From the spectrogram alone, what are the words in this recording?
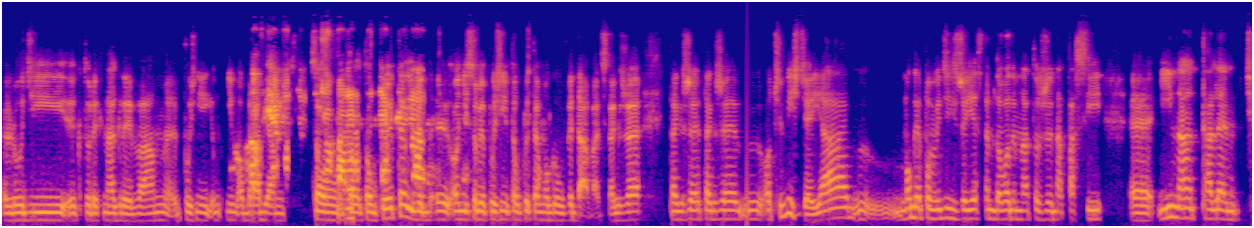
ludzi, których nagrywam, później im obrabiam całą tą, płytę i oni sobie później tą płytę mogą wydawać. Także, także, także oczywiście ja mogę powiedzieć, że jestem dowodem na to, że na pasji i na talencie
